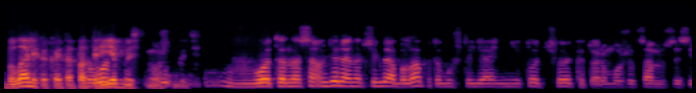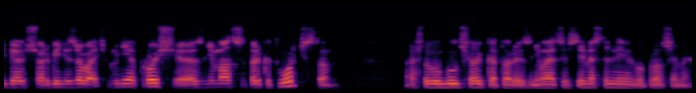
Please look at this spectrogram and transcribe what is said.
Была ли какая-то потребность, вот, может быть? Вот, а на самом деле она всегда была, потому что я не тот человек, который может сам за себя все организовать. Мне проще заниматься только творчеством, а чтобы был человек, который занимается всеми остальными вопросами.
